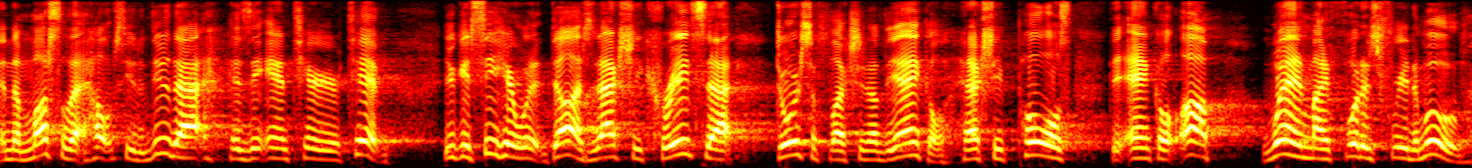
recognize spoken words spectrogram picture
And the muscle that helps you to do that is the anterior tib. You can see here what it does. It actually creates that dorsiflexion of the ankle. It actually pulls the ankle up when my foot is free to move.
